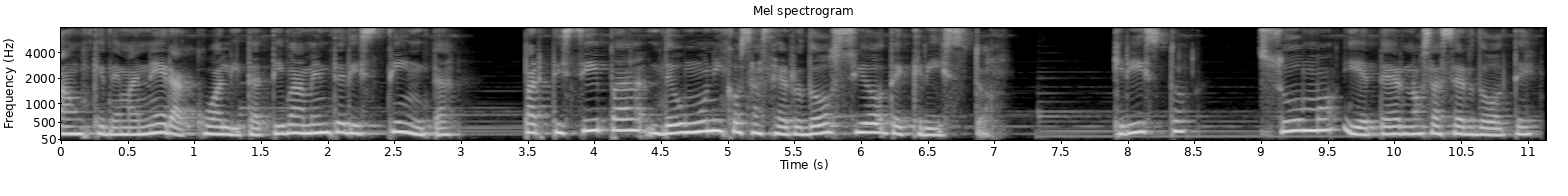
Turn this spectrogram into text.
aunque de manera cualitativamente distinta, participa de un único sacerdocio de Cristo. Cristo, sumo y eterno sacerdote,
